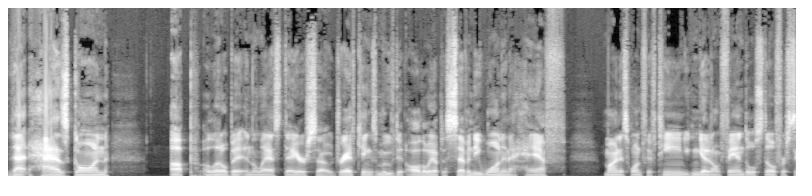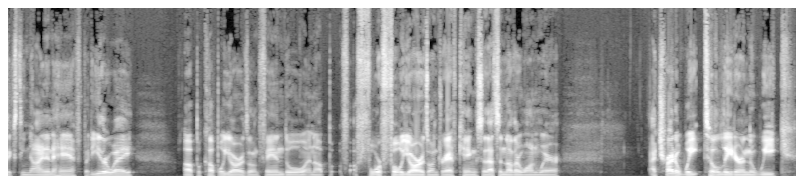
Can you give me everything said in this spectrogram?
That has gone up a little bit in the last day or so. DraftKings moved it all the way up to 71 and a half minus 115. You can get it on FanDuel still for 69 and a half, but either way, up a couple yards on FanDuel and up four full yards on DraftKings. So that's another one where I try to wait till later in the week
